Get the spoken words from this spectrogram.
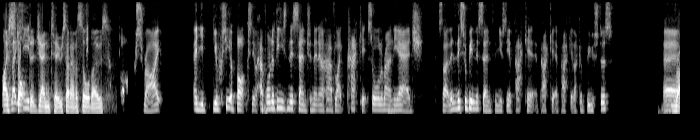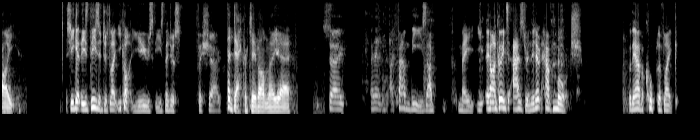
I like, stopped see- at Gen 2, so I never saw those. box, right? And you you'll see a box, and it'll have one of these in the center, and then it'll have like packets all around the edge. So like this will be in the center, and you'll see a packet, a packet, a packet, like a boosters. Um, right. So you get these. These are just like you can't use these; they're just for show. They're decorative, aren't they? Yeah. So, and then I found these. I mate, you, I go into Asda, and they don't have much, but they have a couple of like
